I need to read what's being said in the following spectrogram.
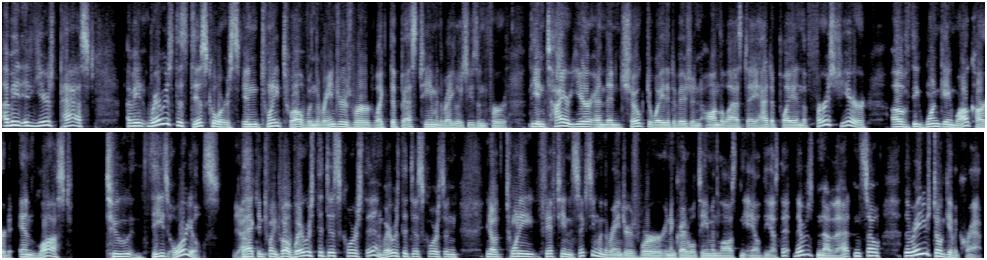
I mean, in years past, I mean, where was this discourse in 2012 when the Rangers were like the best team in the regular season for the entire year and then choked away the division on the last day, had to play in the first year of the one game wild card and lost to these Orioles? Yeah. back in 2012. Where was the discourse then? Where was the discourse in, you know, 2015 and 16 when the Rangers were an incredible team and lost in the ALDS? There, there was none of that. And so the Rangers don't give a crap.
